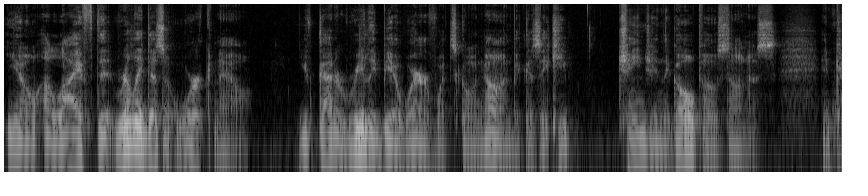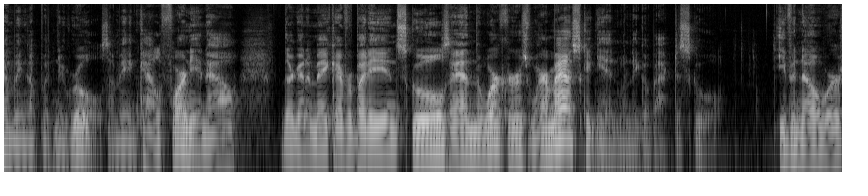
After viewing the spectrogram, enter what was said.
you know, a life that really doesn't work now. You've got to really be aware of what's going on because they keep changing the goalposts on us and coming up with new rules. I mean, in California now, they're going to make everybody in schools and the workers wear masks again when they go back to school, even though we're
